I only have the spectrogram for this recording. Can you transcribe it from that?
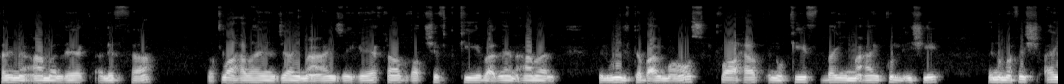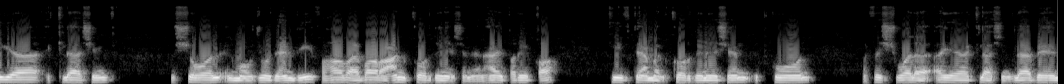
خليني أعمل هيك ألفها. بتلاحظ هي جاي معي زي هيك اضغط shift key بعدين أعمل ال wheel تبع الماوس. بتلاحظ إنه كيف بين معي كل إشي إنه ما فيش أي clashing الشغل الموجود عندي. فهذا عبارة عن coordination يعني هاي طريقة كيف تعمل coordination تكون ما فيش ولا أي clashing لا بين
